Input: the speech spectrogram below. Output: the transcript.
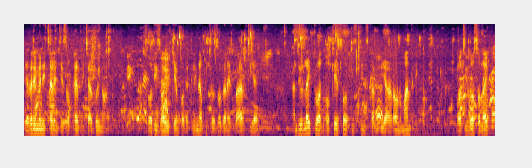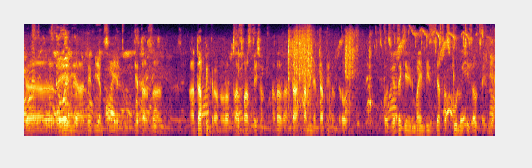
There are very many challenges of health which are going on. So this is why we came for the cleanup which was organized by RTI. And we would like to advocate so these things can be around monthly. But we'd also like uh, the area, the MCA, to get us a, a dumping ground or a transfer station other than coming and dumping on the road. Because you're taking in mind this is just a school which is outside here.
